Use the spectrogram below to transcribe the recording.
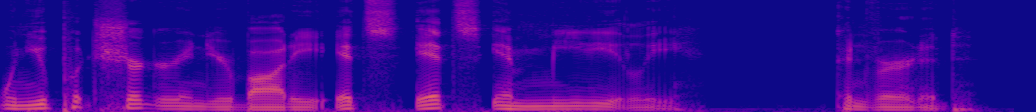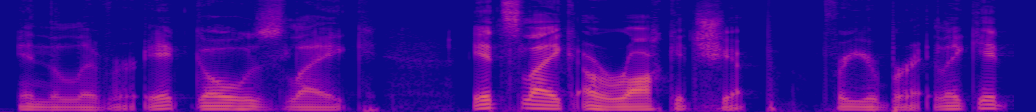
when you put sugar into your body it's it's immediately converted in the liver. It goes like it's like a rocket ship for your brain. Like it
